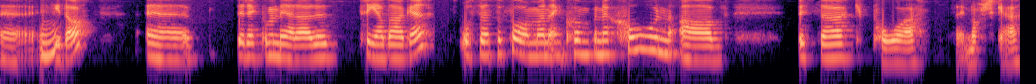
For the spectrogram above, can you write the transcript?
eh, mm. idag. Eh, vi rekommenderar tre dagar. Och sen så får man en kombination av besök på säg, norska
